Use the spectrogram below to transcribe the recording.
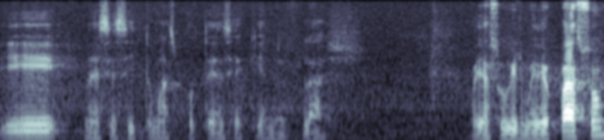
Y necesito más potencia aquí en el flash. Voy a subir medio paso.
